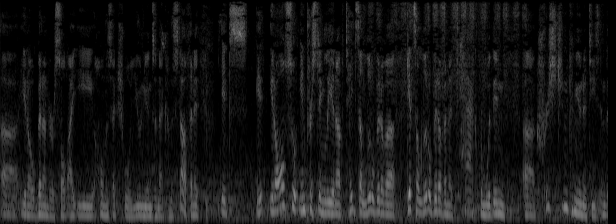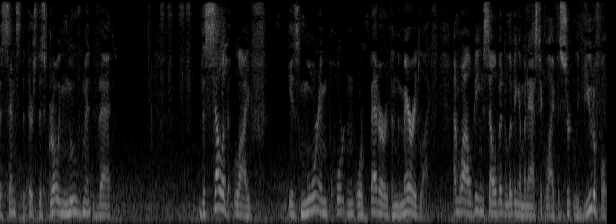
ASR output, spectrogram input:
uh, you know, been under assault, i.e., homosexual unions and that kind of stuff. And it, it's, it, it also, interestingly enough, takes a little bit of a, gets a little bit of an attack from within uh, Christian communities in the sense that there's this growing movement that the celibate life is more important or better than the married life. And while being celibate and living a monastic life is certainly beautiful,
